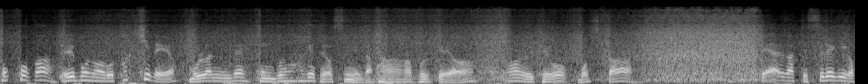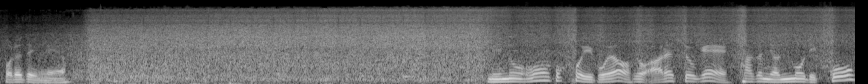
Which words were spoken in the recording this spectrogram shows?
폭포가 일본어로 타키래요. 몰랐는데 공부하게 되었습니다. 다가가 볼게요. 아, 여기 계곡 멋있다. 깨알같이 쓰레기가 버려져 있네요. 민호 폭포이고요. 요 아래쪽에 작은 연못 있고,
